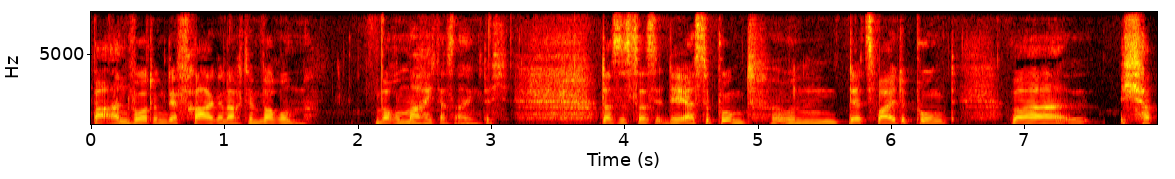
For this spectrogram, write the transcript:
Beantwortung der Frage nach dem Warum. Warum mache ich das eigentlich? Das ist das, der erste Punkt. Und der zweite Punkt war, ich habe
